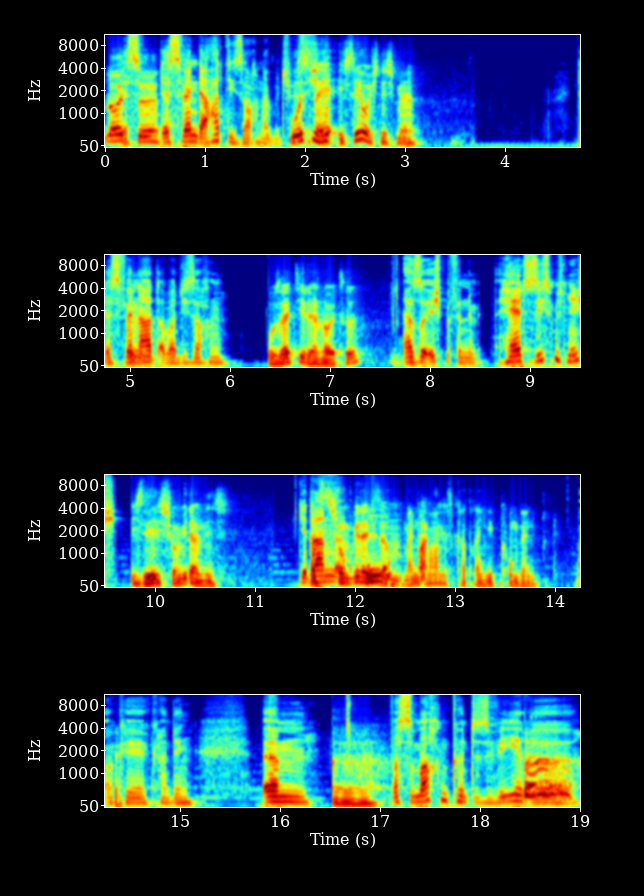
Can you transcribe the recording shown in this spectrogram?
Der, Leute. der Sven, der hat die Sachen, da bin ich Wo ist denn der? Ich sehe euch nicht mehr. Der Sven Also- hat aber die Sachen. Wo seid ihr denn, Leute? Also ich befinde mich. Hä, du siehst mich nicht? Ich sehe dich schon wieder nicht. Ja, Das dann. ist schon wieder Oh, dieser meine Bug. Mom ist gerade reingekommen. Okay, kein Ding. Ähm, Äh, was du machen könntest wäre.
